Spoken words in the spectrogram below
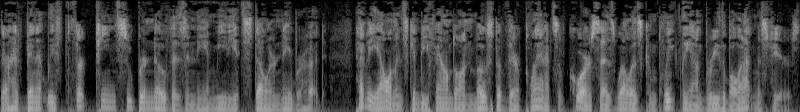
There have been at least thirteen supernovas in the immediate stellar neighborhood. Heavy elements can be found on most of their planets, of course, as well as completely unbreathable atmospheres.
